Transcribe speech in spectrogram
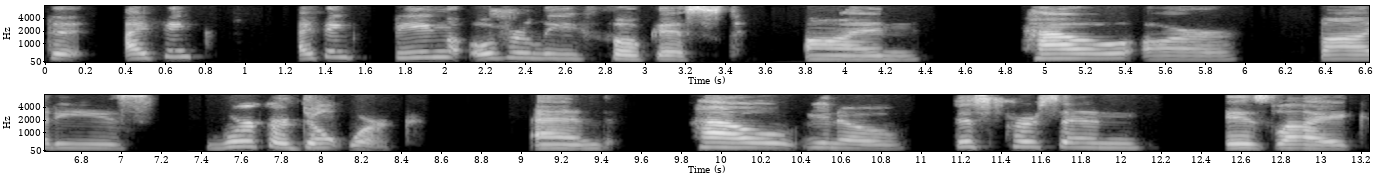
the i think i think being overly focused on how our bodies work or don't work and how you know this person is like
